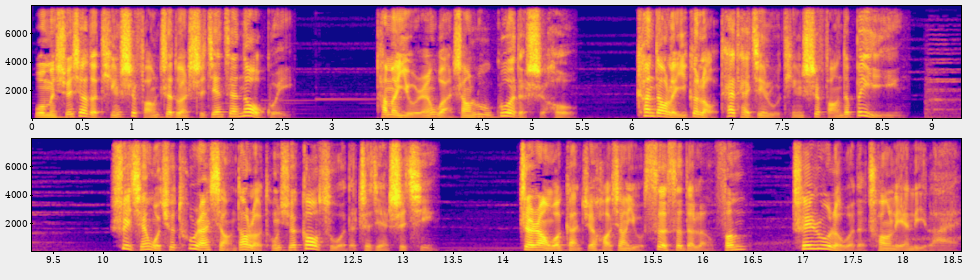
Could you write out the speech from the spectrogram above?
我们学校的停尸房这段时间在闹鬼。他们有人晚上路过的时候，看到了一个老太太进入停尸房的背影。睡前我却突然想到了同学告诉我的这件事情。这让我感觉好像有瑟瑟的冷风吹入了我的窗帘里来，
